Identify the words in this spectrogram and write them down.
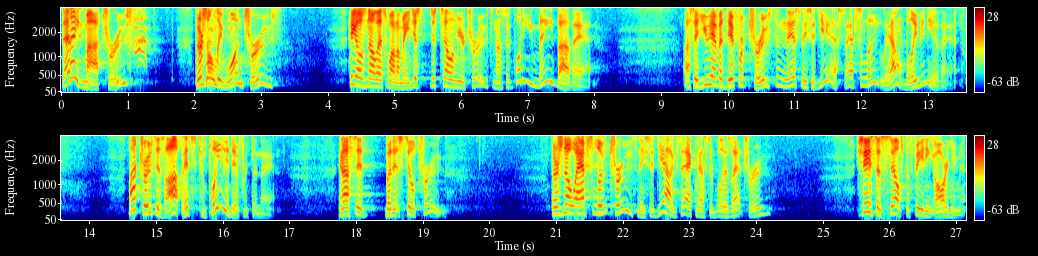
That ain't my truth. There's only one truth. He goes, No, that's what I mean. Just, just tell them your truth. And I said, What do you mean by that? I said, You have a different truth than this? And he said, Yes, absolutely. I don't believe any of that. My truth is it's completely different than that. And I said, But it's still true. There's no absolute truth. And he said, Yeah, exactly. I said, Well, is that true? You see, it's a self defeating argument.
